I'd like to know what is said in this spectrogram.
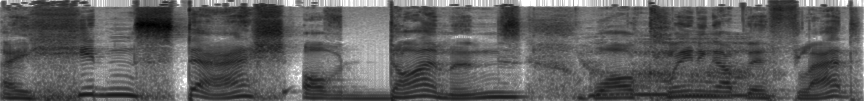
a hidden stash of diamonds while cleaning up their flat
